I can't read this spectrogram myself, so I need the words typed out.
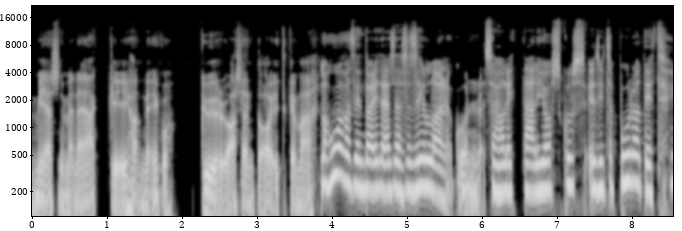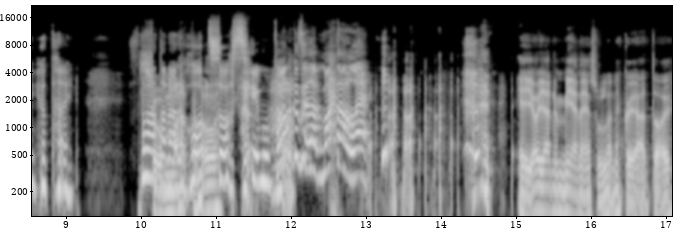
mies, niin menee äkkiä ihan niin kuin kyyryasentoon itkemään. Mä huomasin toi itse asiassa silloin, kun sä olit täällä joskus ja sit sä pudotit jotain saatanan hot saucea mun valkoiselle matalle. Ei ole jäänyt mieleen sulle näköjään toi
